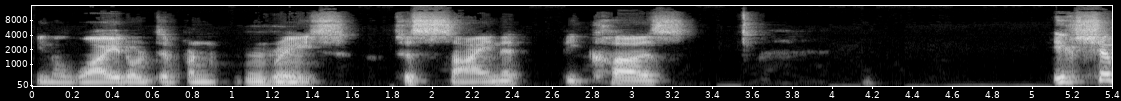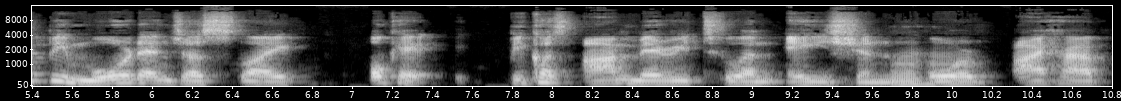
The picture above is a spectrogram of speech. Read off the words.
you know, white or different Mhm. race to sign it because it should be more than just like, okay, because I'm married to an Asian Mhm. or I have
